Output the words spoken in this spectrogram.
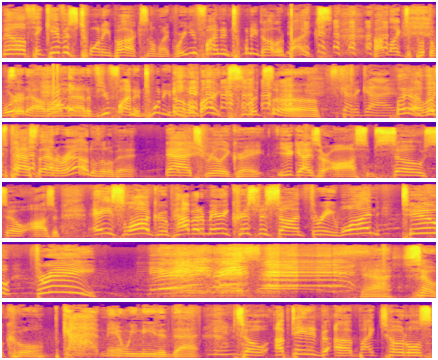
"Well, if they give us twenty bucks," and I'm like, "Where are you finding twenty dollar bikes?" I'd like to put the word out on that. If you finding twenty dollar bikes, let's uh, It's got a guy. well, yeah, let's pass that around a little bit. Yeah, it's really great. You guys are awesome. So, so awesome. Ace Law Group, how about a Merry Christmas on three? One, two, three. Merry Christmas! Yeah, so cool. God, man, we needed that. So, updated uh, bike totals.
